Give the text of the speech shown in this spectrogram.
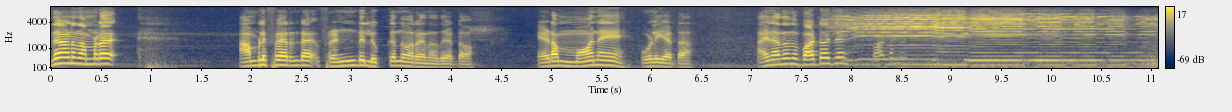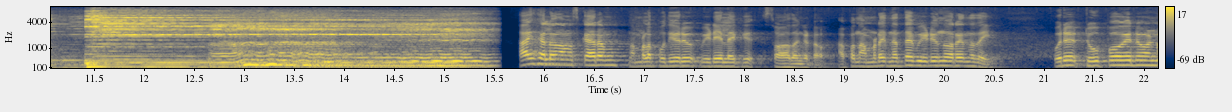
ഇതാണ് നമ്മുടെ ആംപ്ലിഫയറിന്റെ ഫ്രണ്ട് ലുക്ക് എന്ന് പറയുന്നത് കേട്ടോ. എടാ മോനെ പൊളി ചേട്ടാ അതിനകത്തൊന്ന് പാട്ട് വെച്ച്. ഹായ് ഹലോ നമസ്കാരം. നമ്മളെ പുതിയൊരു വീഡിയോയിലേക്ക് സ്വാഗതം കേട്ടോ. അപ്പോൾ നമ്മുടെ ഇന്നത്തെ വീഡിയോ എന്ന് പറയുന്നതേ ഒരു ടു പോയിന്റ് വൺ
